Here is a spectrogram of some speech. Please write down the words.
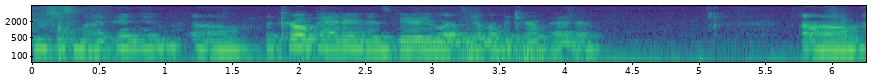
it's just my opinion. Um, the curl pattern is very lovely. I love the curl pattern. Um,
